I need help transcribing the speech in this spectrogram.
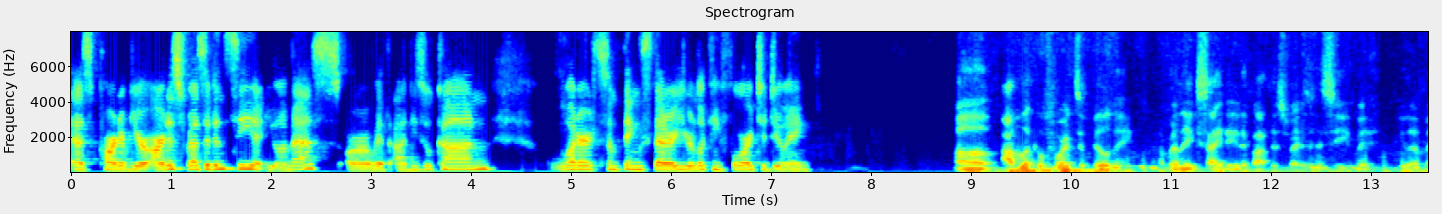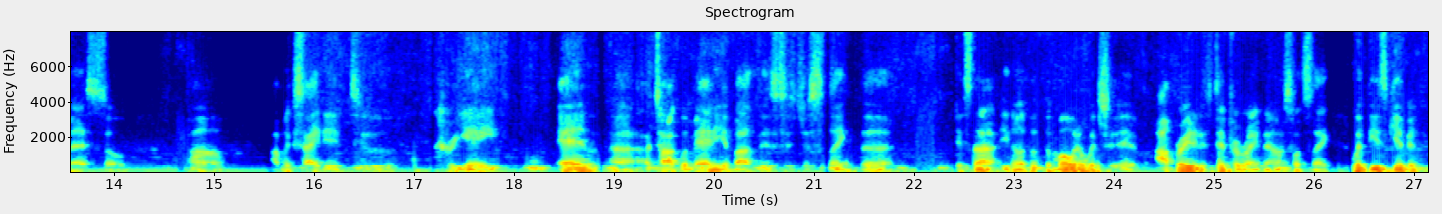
as part of your artist residency at UMS or with Adizukan? What are some things that are you're looking forward to doing? Uh, I'm looking forward to building. I'm really excited about this residency with UMS. So um, I'm excited to create. And uh, I talked with Maddie about this. It's just like the it's not you know the, the mode in which it operated is different right now so it's like with these given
